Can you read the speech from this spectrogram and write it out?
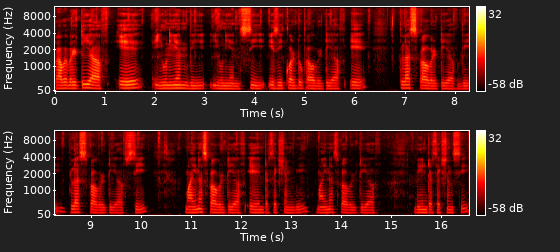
probability of A union B union C is equal to probability of A plus probability of B plus probability of C minus probability of A intersection B minus probability of B intersection C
